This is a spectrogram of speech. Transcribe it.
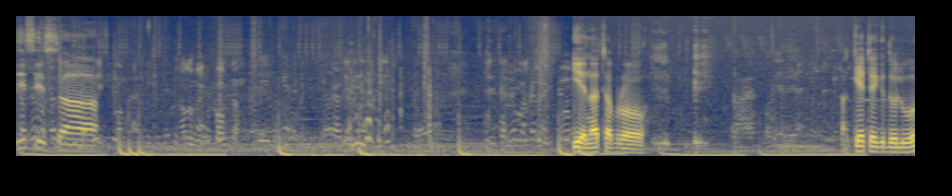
this is uh, yie natapro akete gi dholuo.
